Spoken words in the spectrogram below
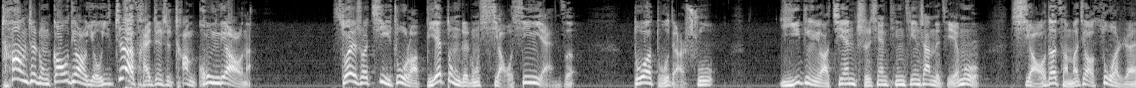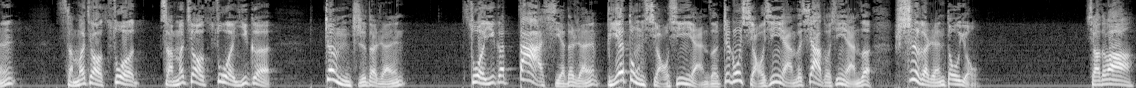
唱这种高调有一，这才真是唱空调呢。所以说，记住了，别动这种小心眼子，多读点书，一定要坚持先听金山的节目，晓得怎么叫做人，怎么叫做怎么叫做一个正直的人，做一个大写的人，别动小心眼子。这种小心眼子、下作心眼子，是个人都有，晓得吧？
